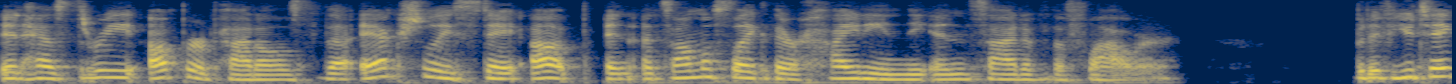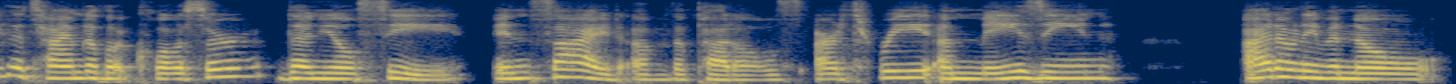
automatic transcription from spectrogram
it has three upper petals that actually stay up, and it's almost like they're hiding the inside of the flower. But if you take the time to look closer, then you'll see inside of the petals are three amazing, I don't even know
